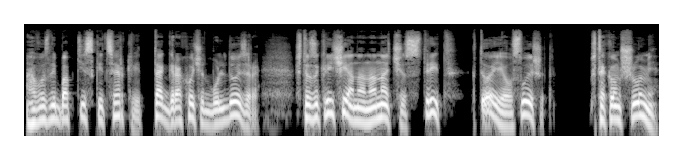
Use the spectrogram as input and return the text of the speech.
А возле баптистской церкви так грохочут бульдозеры, что закричи она на Натчес-стрит, кто ее услышит? В таком шуме?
